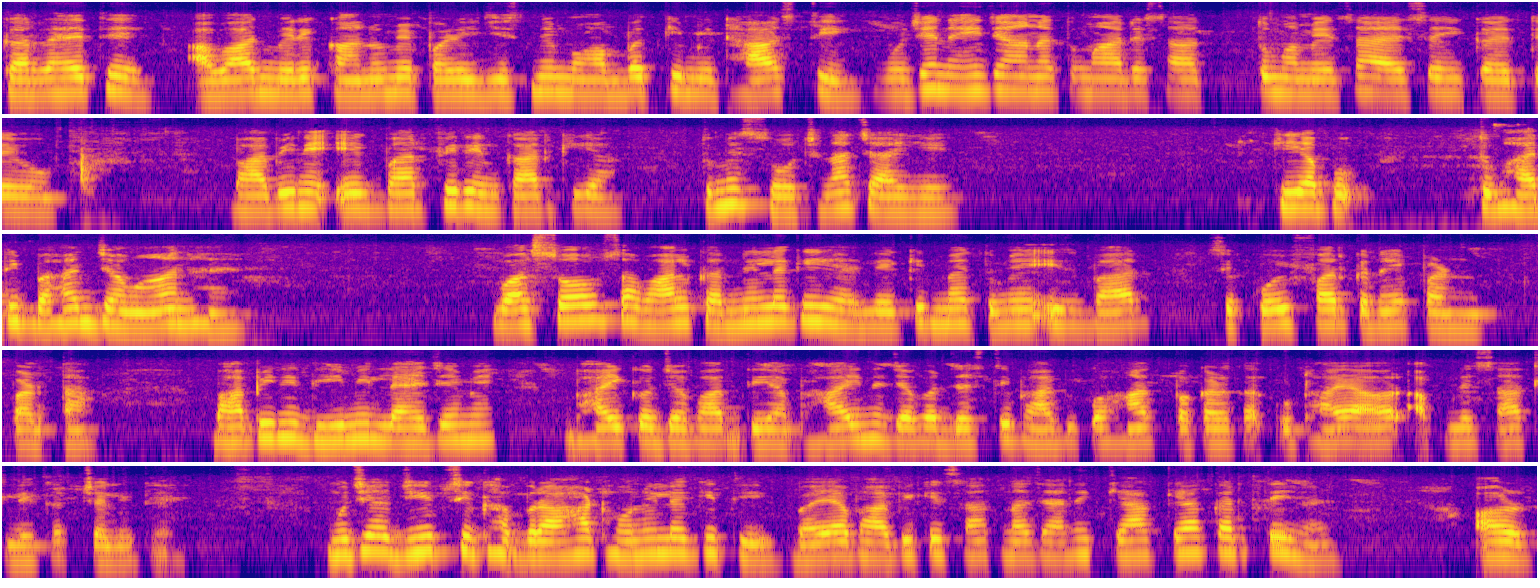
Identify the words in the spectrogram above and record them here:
कर रहे थे। आवाज़ मेरे कानों में पड़ी, जिसमें मोहब्बत की मिठास थी। मुझे नहीं जाना तुम्हारे साथ, तुम हमेशा ऐसे ही कहते हो। भाभी ने एक बार फिर इनकार किया। तुम्हें सोचना चाहिए कि अब तुम्हारी बहन जवान है। वह सौ सवाल करने लगी है, लेकिन मैं तुम्हें इस बार से कोई फ़र्क नहीं पड़, पड़ता। भाभी ने धीमी लहजे में भाई को जवाब दिया। भाई ने ज़बरदस्ती भाभी को हाथ पकड़कर उठाया और अपने साथ लेकर चले गए। मुझे अजीब सी घबराहट होने लगी थी। भैया भाभी के साथ न जाने क्या क्या करते हैं। और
